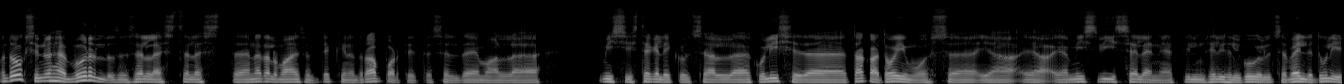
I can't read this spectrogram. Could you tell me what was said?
Ma tooksin ühe võrdluse sellest, sellest äh, nädalavahetusel tekkinud raportitest sel teemal, mis siis tegelikult seal äh, kulisside taga toimus äh, ja, ja, ja mis viis selleni, et film sellisel kujul üldse välja tuli.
